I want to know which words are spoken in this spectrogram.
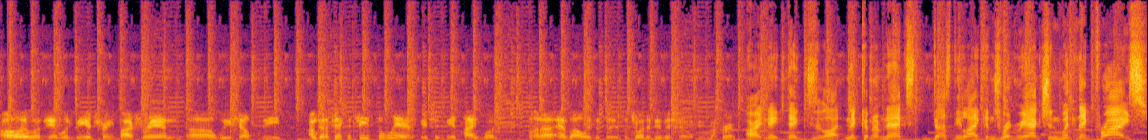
Oh, it would it would be a treat, my friend. Uh, we shall see. I'm going to pick the Chiefs to win. It should be a tight one. But uh, as always, it's a, it's a joy to do this show with you, my friend. All right, Nate, thanks a lot. Nick, coming up next, Dusty Likens, Red Reaction with Nick Price.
